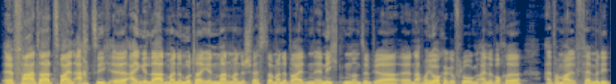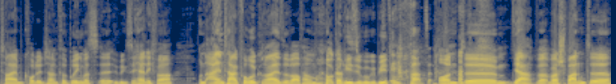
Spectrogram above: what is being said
äh, Vater 82 äh, eingeladen, meine Mutter, ihren Mann, meine Schwester, meine beiden äh, Nichten und sind wir äh, nach Mallorca geflogen, eine Woche einfach mal Family Time, Quality Time verbringen, was äh, übrigens sehr herrlich war. Und einen Tag vor Rückreise war auf einmal Mallorca Risikogebiet. Ja, Wahnsinn. Und ähm, ja, war, war spannend. Äh,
